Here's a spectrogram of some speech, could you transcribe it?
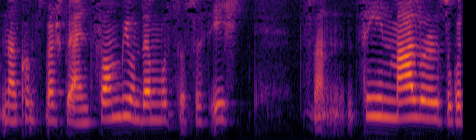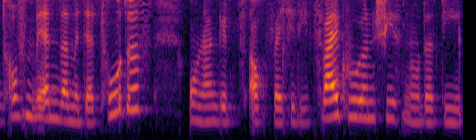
Und dann kommt zum Beispiel ein Zombie und dann muss, was weiß ich, zehnmal oder so getroffen werden, damit er tot ist. Und dann gibt es auch welche, die zwei Kugeln schießen oder die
